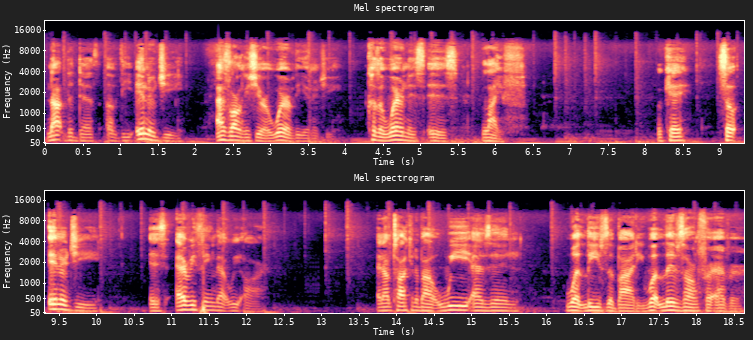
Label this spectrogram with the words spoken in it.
not the death of the energy, as long as you're aware of the energy. Because awareness is life. Okay? So, energy is everything that we are. And I'm talking about we as in what leaves the body, what lives on forever,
